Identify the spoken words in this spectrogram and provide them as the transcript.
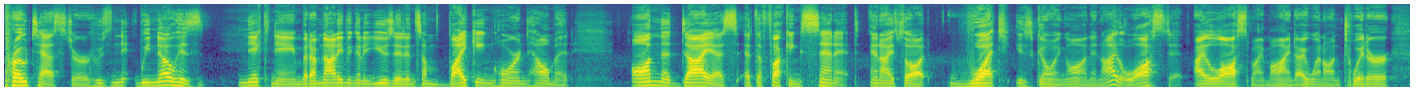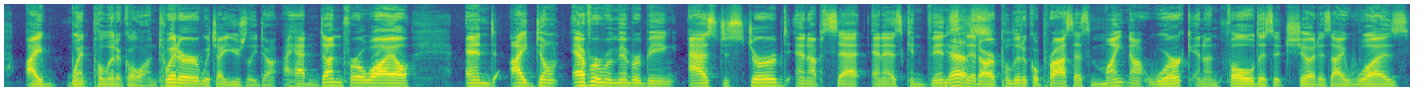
protester who's we know his nickname, but I'm not even going to use it in some Viking horned helmet on the dais at the fucking Senate. And I thought, what is going on? And I lost it. I lost my mind. I went on Twitter. I went political on Twitter, which I usually don't, I hadn't done for a while. And I don't ever remember being as disturbed and upset and as convinced Yes. that our political process might not work and unfold as it should as I was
